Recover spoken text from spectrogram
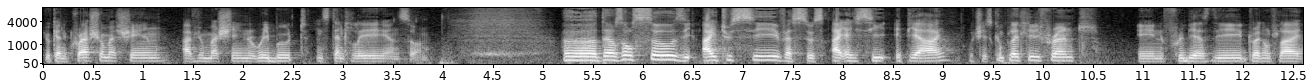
you can crash your machine, have your machine reboot instantly, and so on. Uh, there's also the I2C versus IIC API, which is completely different in FreeBSD, Dragonfly,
